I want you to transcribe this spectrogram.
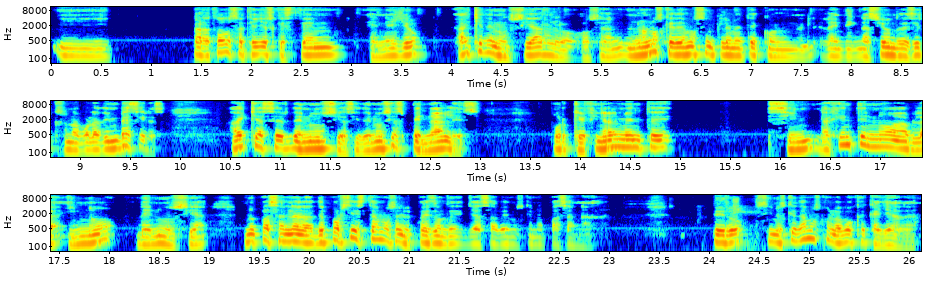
Y para todos aquellos que estén en ello, hay que denunciarlo, o sea, no nos quedemos simplemente con la indignación de decir que es una bola de imbéciles. Hay que hacer denuncias y denuncias penales, porque finalmente, si la gente no habla y no denuncia, no pasa nada. De por sí estamos en el país donde ya sabemos que no pasa nada. Pero si nos quedamos con la boca callada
